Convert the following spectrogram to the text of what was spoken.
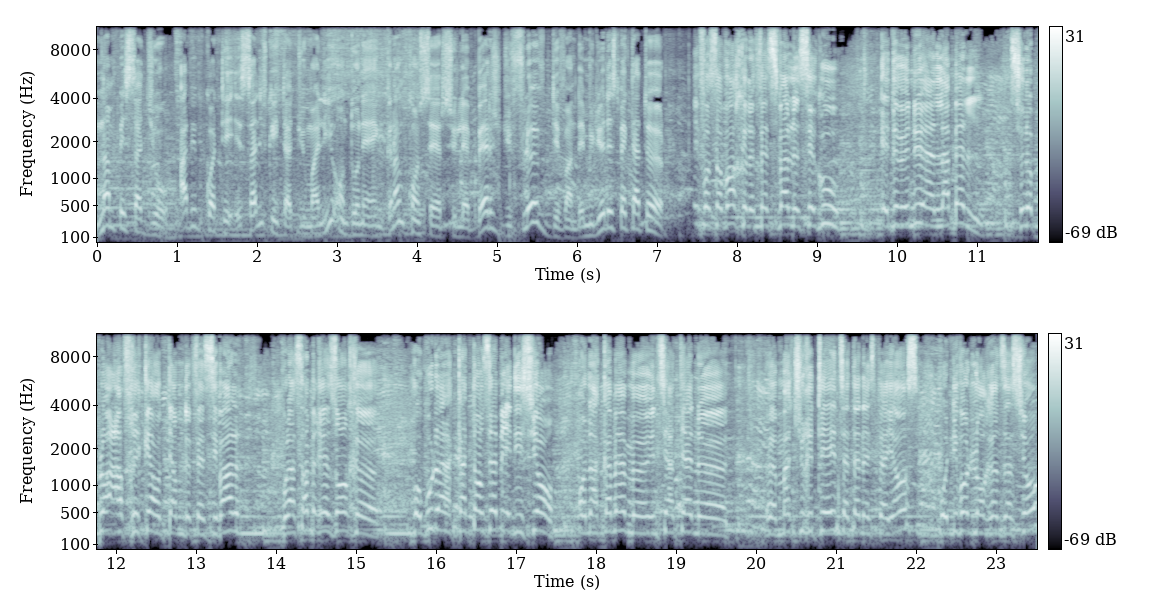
Nampé Sadio, Habib Kouate et Salif Keita du Mali ont donné un grand concert sur les berges du fleuve devant des milliers de spectateurs. Il faut savoir que le festival de Ségou est devenu un label sur le plan africain en termes de festival, pour la simple raison qu'au bout de la 14e édition, on a quand même une certaine euh, euh, maturité, une certaine expérience au niveau de l'organisation,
